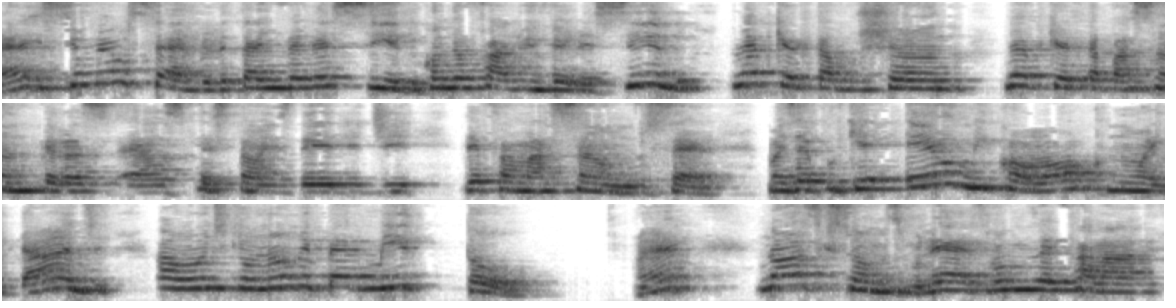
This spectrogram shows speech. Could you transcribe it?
É, e se o meu cérebro está envelhecido, quando eu falo envelhecido, não é porque ele está murchando, não é porque ele está passando pelas as questões dele de deformação do cérebro, mas é porque eu me coloco numa idade aonde que eu não me permito. Né? Nós que somos mulheres, vamos aí falar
